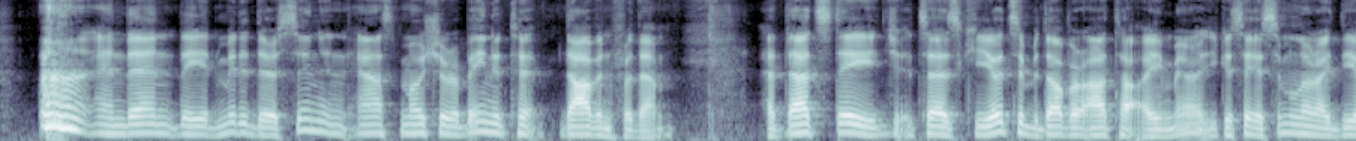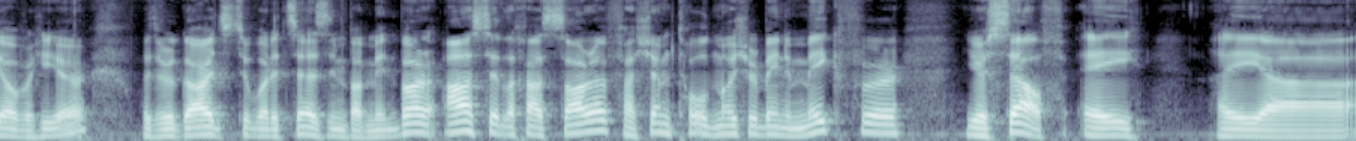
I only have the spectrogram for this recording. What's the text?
and then they admitted their sin and asked Moshe Rabbeinu to daven for them. At that stage, it says b'davar ata aimer. You could say a similar idea over here with regards to what it says in Bamidbar. Saraf. Hashem told Moshe Rabbeinu, make for yourself a a uh,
